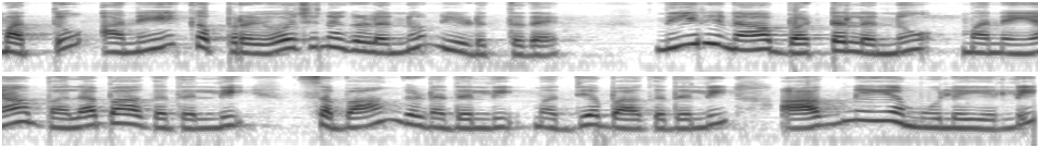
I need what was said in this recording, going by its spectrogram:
ಮತ್ತು ಅನೇಕ ಪ್ರಯೋಜನಗಳನ್ನು ನೀಡುತ್ತದೆ. ನೀರಿನ ಬಟ್ಟಲನ್ನು ಮನೆಯ ಬಲಭಾಗದಲ್ಲಿ, ಸಭಾಂಗಣದಲ್ಲಿ, ಮಧ್ಯಭಾಗದಲ್ಲಿ ಆಗ್ನೇಯ ಮೂಲೆಯಲ್ಲಿ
